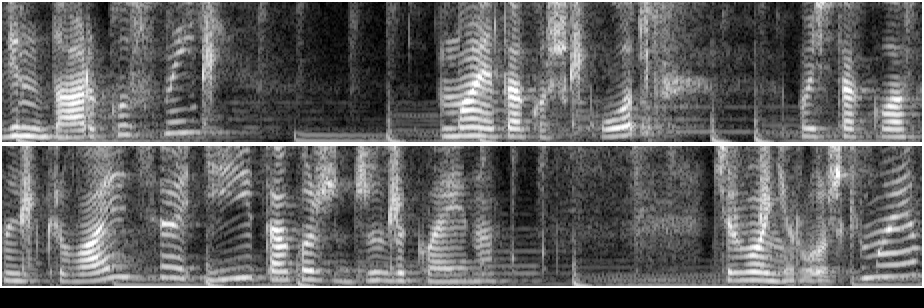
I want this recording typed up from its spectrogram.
Він даркусний. Має також код. Ось так класно відкривається. І також G заклеєна. Червоні рожки має.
